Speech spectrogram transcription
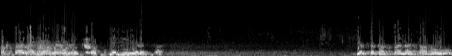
اختالا شاہ نے سب کے لیے یہ رکھا ہے۔ جب تک اختالا شان ہو،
